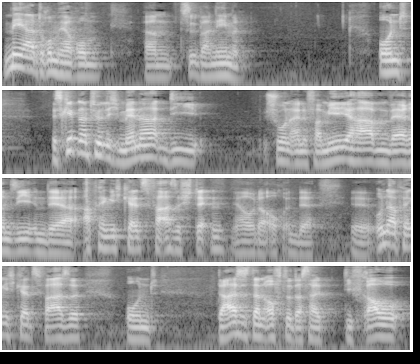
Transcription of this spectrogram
mehr drumherum ähm, zu übernehmen. Und es gibt natürlich Männer, die schon eine Familie haben, während sie in der Abhängigkeitsphase stecken, ja, oder auch in der äh, Unabhängigkeitsphase. Und da ist es dann oft so, dass halt die Frau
